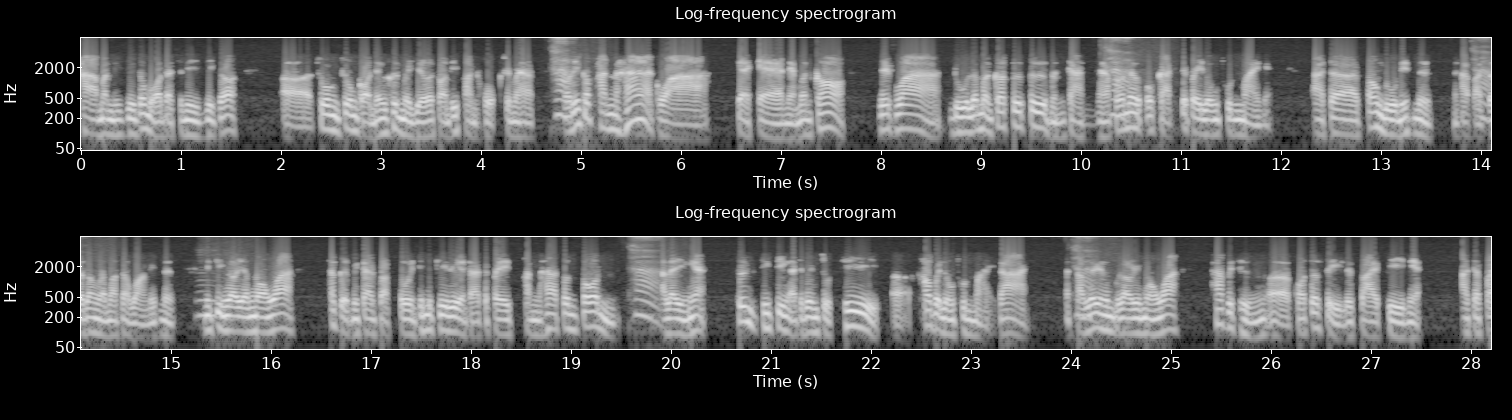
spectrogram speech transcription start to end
คามันจริงๆต้องบอกว่าดัชนีจริงๆก็เอ่อช่วงช่วงก่อนเนี่ยขึ้นมาเยอะตอนที่พันหกใช่ไหมครับค่ะตอนนี้ก็พันห้ากว่าแก่ๆเนี่ยมันก็เรียกว่าดูแล้วมันก็ตื้อๆเหมือนกันนะครับค่ะเพราะฉะนั้นโอกาสจะไปลงทุนใหม่เนี่ย อาจจะต้องดูนิดหนึ่งนะครับค่ะอาจจะต้องระมัดระวังนิดหนึ่งอืมจริงๆเรายังมองว่าถ้าเกิดมีการปรับตัวอย่างที่เมื่อกี้เรียนอาจจะไปพันห้าต้นๆค่ะอะไรอย่างเงี้ย ซึ่งจริง ๆ อาจจะเป็นจุดที่เอ่อเข้าไปลงทุนใหม่ได้นะครับค่ะแล้วยังเรายังมองว่าถ้าไปถึงเอ่อควอเตอร์สี่หรือปลายปีเนี่ย อาจจะไป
